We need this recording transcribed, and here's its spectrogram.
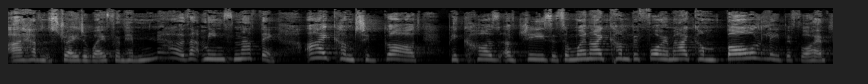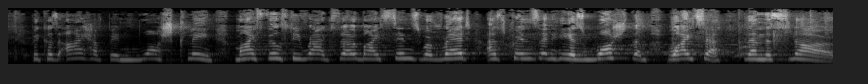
I haven't strayed away from him. No, that means nothing. I come to God because of Jesus. And when I come before him, I come boldly before him because I have been washed clean. My filthy rags, though my sins were red as crimson, he has washed them whiter than the snow.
